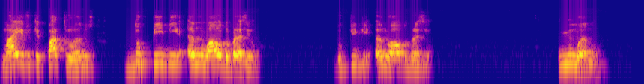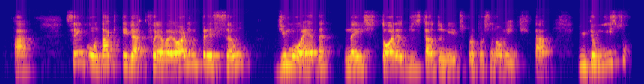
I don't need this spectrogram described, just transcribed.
mais do que quatro anos do PIB anual do Brasil. Do PIB anual do Brasil. Em um ano, tá? Sem contar que teve a, foi a maior impressão de moeda na história dos Estados Unidos proporcionalmente, tá? Então isso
